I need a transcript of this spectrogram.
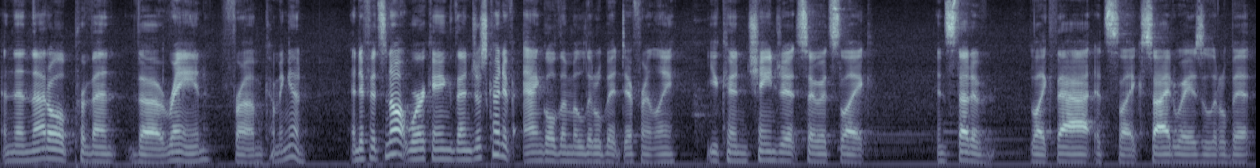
And then that'll prevent the rain from coming in. And if it's not working, then just kind of angle them a little bit differently. You can change it so it's like, instead of like that, it's like sideways a little bit.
